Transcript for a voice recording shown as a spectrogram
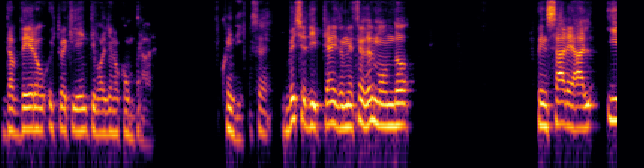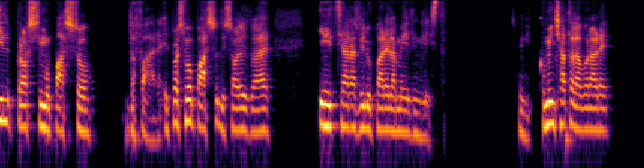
davvero i tuoi clienti vogliono comprare. Quindi, sì. invece di piani di dominazione del mondo, pensare al il prossimo passo da fare. Il prossimo passo di solito è iniziare a sviluppare la mailing list. Quindi cominciate a lavorare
